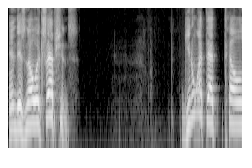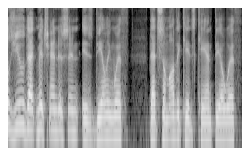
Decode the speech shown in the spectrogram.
and there's no exceptions you know what that tells you that Mitch Henderson is dealing with that some other kids can't deal with?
